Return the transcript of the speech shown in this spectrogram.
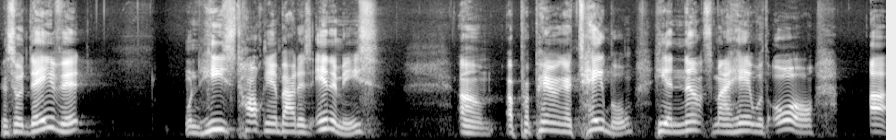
And so, David, when he's talking about his enemies, um, of preparing a table, he announced my head with oil. Uh,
